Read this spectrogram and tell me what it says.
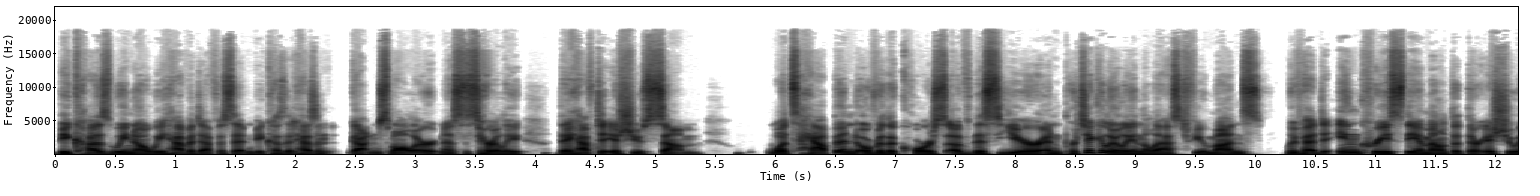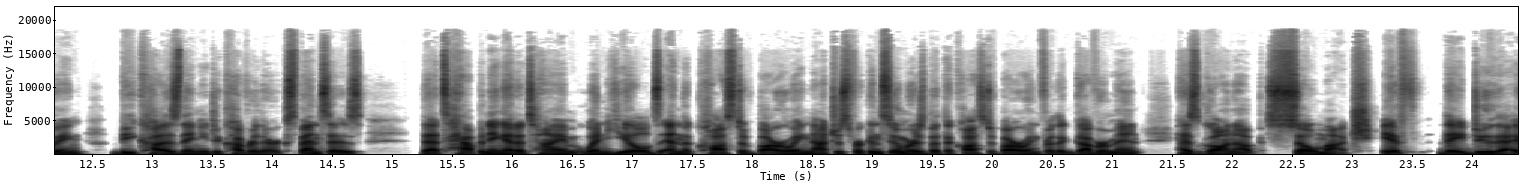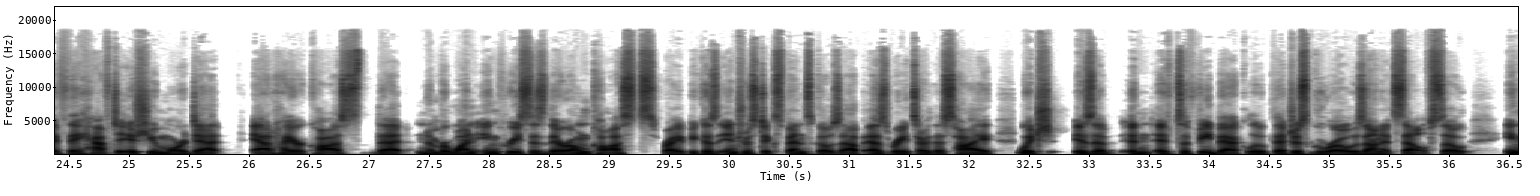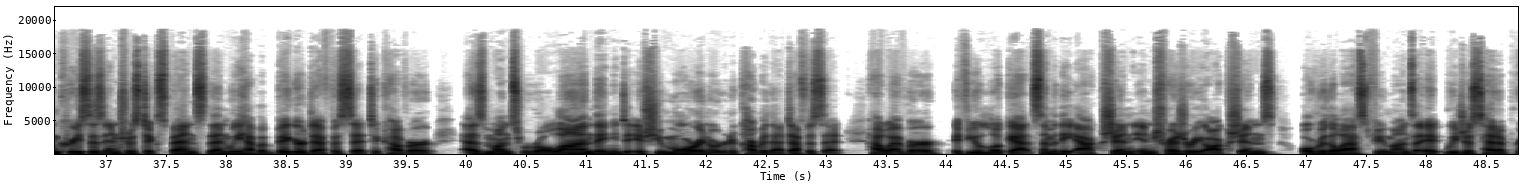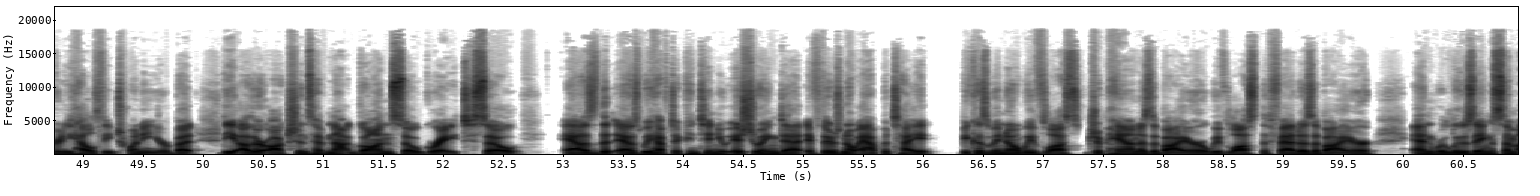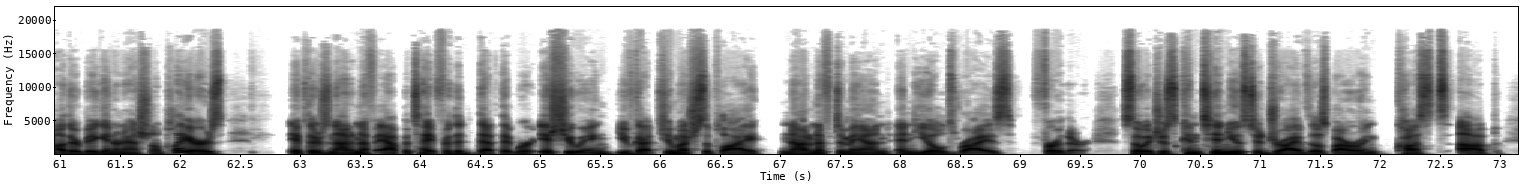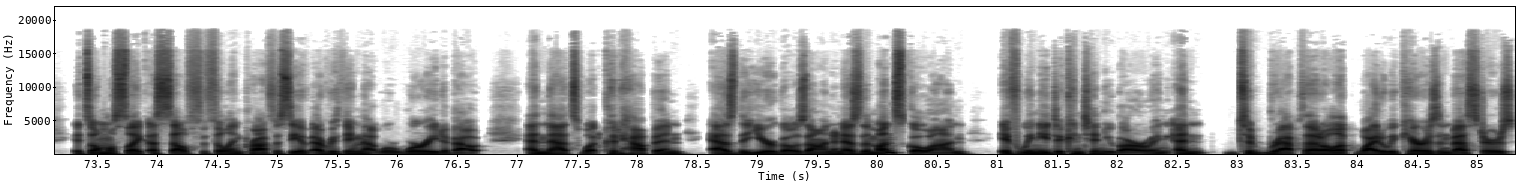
Because we know we have a deficit and because it hasn't gotten smaller necessarily, they have to issue some. What's happened over the course of this year, and particularly in the last few months, We've had to increase the amount that they're issuing because they need to cover their expenses. That's happening at a time when yields and the cost of borrowing, not just for consumers, but the cost of borrowing for the government has gone up so much. If they do that, if they have to issue more debt, at higher costs that number one increases their own costs right because interest expense goes up as rates are this high which is a it's a feedback loop that just grows on itself. So increases interest expense then we have a bigger deficit to cover as months roll on. They need to issue more in order to cover that deficit. However if you look at some of the action in treasury auctions over the last few months it, we just had a pretty healthy 20 year but the other auctions have not gone so great. So as that as we have to continue issuing debt, if there's no appetite, because we know we've lost Japan as a buyer, we've lost the Fed as a buyer, and we're losing some other big international players. If there's not enough appetite for the debt that we're issuing, you've got too much supply, not enough demand, and yields rise further. So it just continues to drive those borrowing costs up. It's almost like a self fulfilling prophecy of everything that we're worried about. And that's what could happen as the year goes on and as the months go on if we need to continue borrowing. And to wrap that all up, why do we care as investors?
